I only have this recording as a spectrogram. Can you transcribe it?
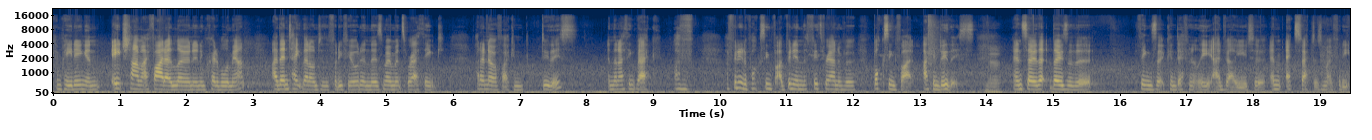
competing and each time I fight I learn an incredible amount. I then take that onto the footy field and there's moments where I think I don't know if I can do this and then I think back I've I've been in a boxing fight. I've been in the fifth round of a boxing fight. I can do this. yeah. And so that those are the things that can definitely add value to and X factor to my footy.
